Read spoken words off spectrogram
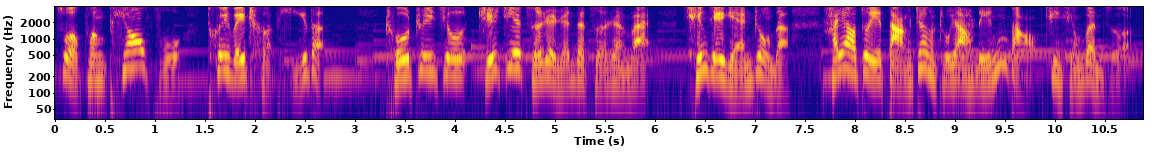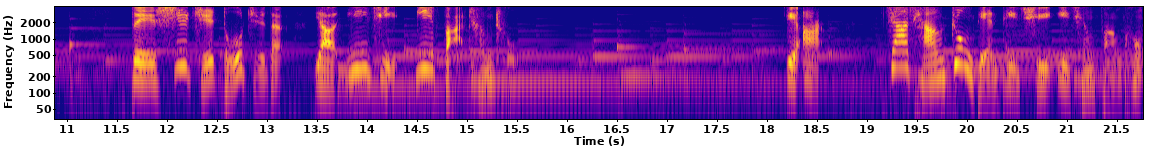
作风漂浮、推诿扯皮的，除追究直接责任人的责任外，情节严重的，还要对党政主要领导进行问责；对失职渎职的，要依纪依法惩处。第二，加强重点地区疫情防控。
